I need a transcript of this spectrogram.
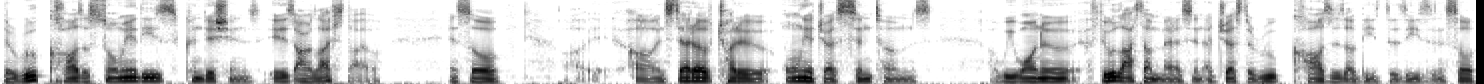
the root cause of so many of these conditions is our lifestyle. And so uh, uh, instead of try to only address symptoms, uh, we want to through lifestyle medicine address the root causes of these diseases. And so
